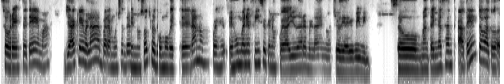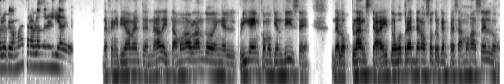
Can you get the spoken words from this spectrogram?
sobre este tema ya que, ¿verdad? Para muchos de nosotros como veteranos, pues es un beneficio que nos puede ayudar, ¿verdad? En nuestro diario vivir. So, manténgase atento a todo lo que vamos a estar hablando en el día de hoy. Definitivamente nada, y estamos hablando en el pregame, como quien dice, de los plans. Ya hay dos o tres de nosotros que empezamos a hacerlo.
